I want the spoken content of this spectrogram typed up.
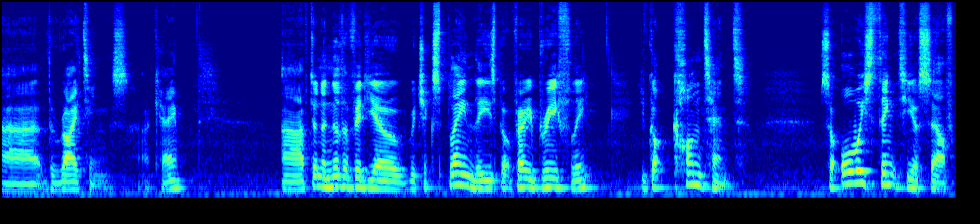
uh, the writings. Okay, uh, I've done another video which explained these, but very briefly. You've got content. So always think to yourself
